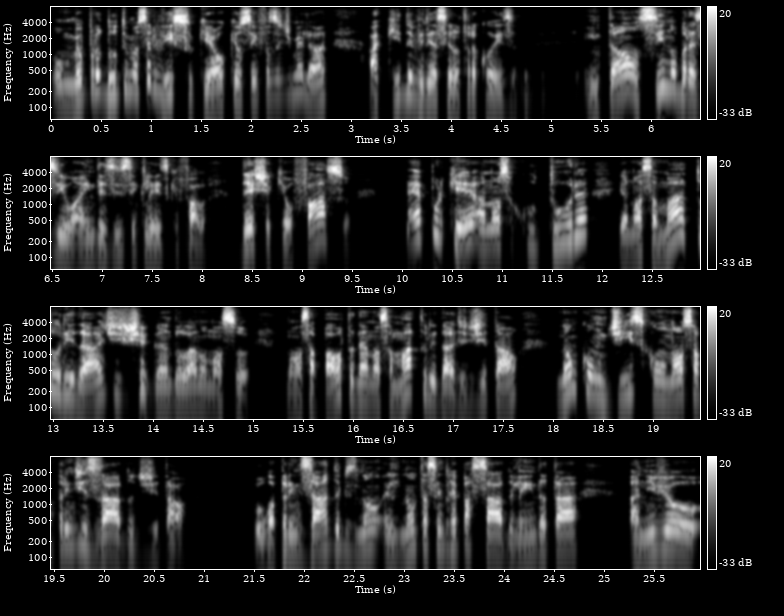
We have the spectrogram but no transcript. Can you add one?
o meu produto e meu serviço, que é o que eu sei fazer de melhor. Aqui deveria ser outra coisa. Então, se no Brasil ainda existem clientes que falam, deixa que eu faço, é porque a nossa cultura e a nossa maturidade, chegando lá no nosso nossa pauta, né, a nossa maturidade digital, não condiz com o nosso aprendizado digital. O aprendizado ele não ele não está sendo repassado, ele ainda está a nível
